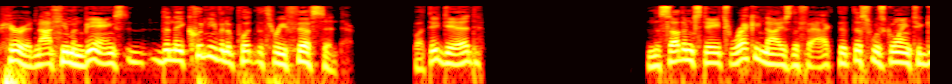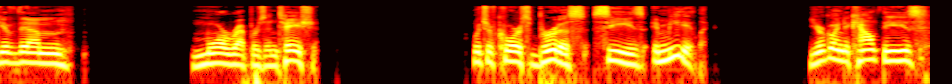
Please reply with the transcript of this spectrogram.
period, not human beings, then they couldn't even have put the three fifths in there. But they did. And the southern states recognized the fact that this was going to give them more representation, which of course Brutus sees immediately. You're going to count these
